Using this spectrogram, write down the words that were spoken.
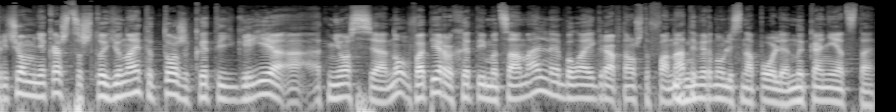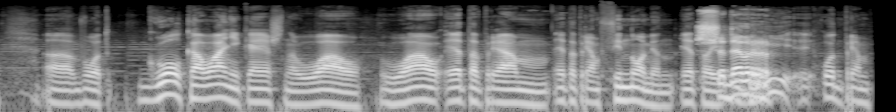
Причем мне кажется, что Юнайтед тоже к этой игре отнесся. Ну, во-первых, это эмоциональная была игра, потому что фанаты угу. вернулись на поле наконец-то. Вот Гол Кавани, конечно, вау. Вау, это прям, это прям феномен. Это Шедевр. Игры. Он прям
